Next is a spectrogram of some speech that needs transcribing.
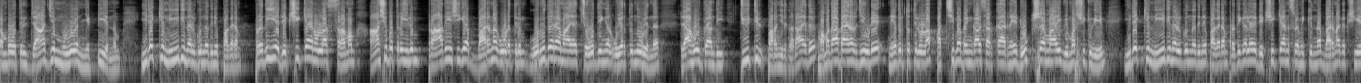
സംഭവത്തിൽ രാജ്യം മുഴുവൻ ഞെട്ടിയെന്നും ഇരയ്ക്ക് നീതി നൽകുന്നതിന് പകരം പ്രതിയെ രക്ഷിക്കാനുള്ള ശ്രമം ആശുപത്രിയിലും പ്രാദേശിക ഭരണകൂടത്തിലും ഗുരുതരമായ ചോദ്യങ്ങൾ ഉയർത്തുന്നുവെന്ന് രാഹുൽ ഗാന്ധി ട്വീറ്റിൽ പറഞ്ഞിരുന്നു. അതായത് മമതാ ബാനർജിയുടെ നേതൃത്വത്തിലുള്ള പശ്ചിമ ബംഗാൾ സർക്കാരിനെ രൂക്ഷമായി വിമർശിക്കുകയും ഇരയ്ക്ക് നീതി നൽകുന്നതിന് പകരം പ്രതികളെ രക്ഷിക്കാൻ ശ്രമിക്കുന്ന ഭരണകക്ഷിയെ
